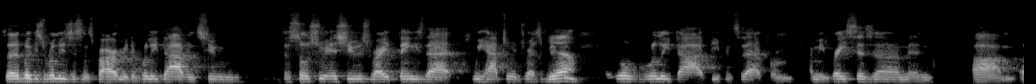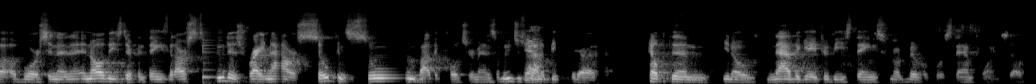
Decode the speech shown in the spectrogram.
So that book has really just inspired me to really dive into the social issues, right? Things that we have to address. Yeah. We'll really dive deep into that from, I mean, racism and um, abortion and, and all these different things that our students right now are so consumed by the culture, man. So we just yeah. want to be able to help them, you know, navigate through these things from a biblical standpoint. So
